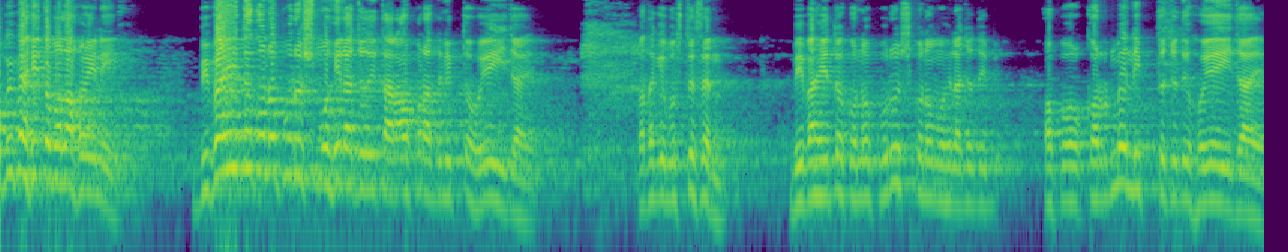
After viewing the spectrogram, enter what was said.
অবিবাহিত বলা হয়নি। বিবাহিত কোনো পুরুষ, মহিলা যদি তার অপরাধে লিপ্ত হয়েই যায়, কথা কি বুঝতেছেন? বিবাহিত কোনো পুরুষ, কোনো মহিলা যদি অপকর্মে লিপ্ত যদি হয়েই যায়,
